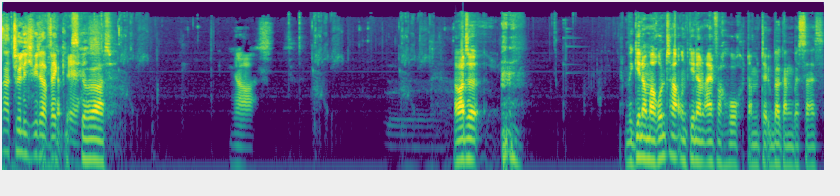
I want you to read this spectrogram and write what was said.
Ist natürlich wieder weg, ich hab ey. gehört. Ja. Na, warte. Wir gehen nochmal runter und gehen dann einfach hoch, damit der Übergang besser ist.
